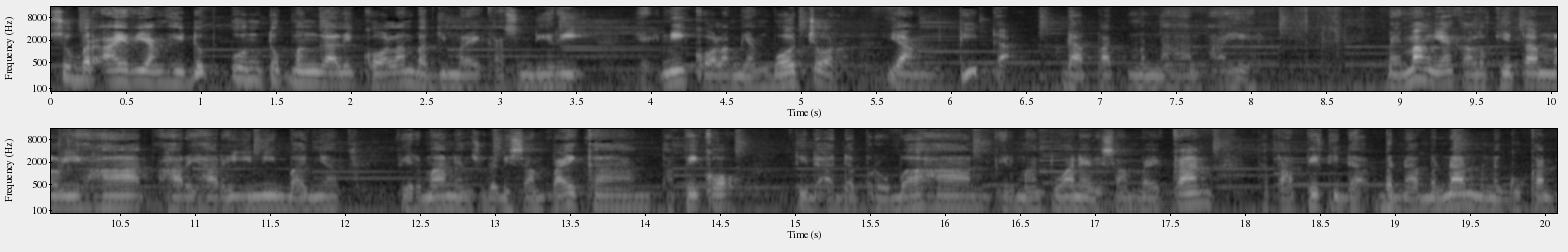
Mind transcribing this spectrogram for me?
Sumber air yang hidup untuk menggali kolam bagi mereka sendiri. Yakni kolam yang bocor yang tidak dapat menahan air. Memang ya kalau kita melihat hari-hari ini banyak firman yang sudah disampaikan, tapi kok tidak ada perubahan firman Tuhan yang disampaikan, tetapi tidak benar-benar meneguhkan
